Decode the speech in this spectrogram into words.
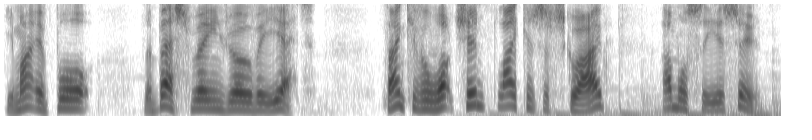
you might have bought the best Range Rover yet. Thank you for watching, like and subscribe, and we'll see you soon.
